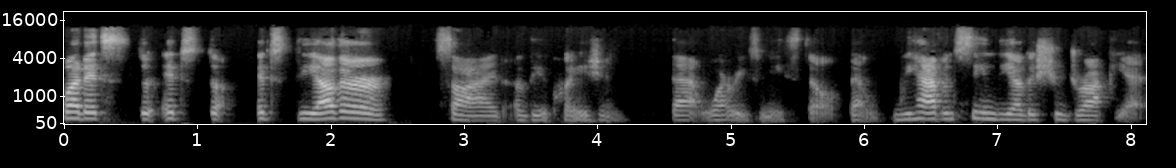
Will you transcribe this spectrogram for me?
but it's the it's the it's the other side of the equation that worries me still that we haven't seen the other shoe drop yet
